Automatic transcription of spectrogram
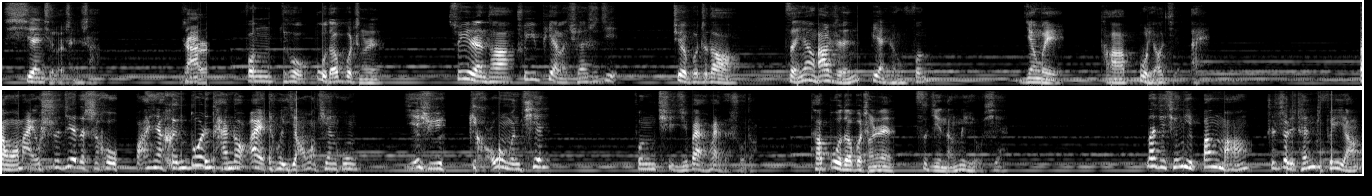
掀起了尘沙。然而，风最后不得不承认，虽然他吹遍了全世界，却不知道怎样把人变成风，因为他不了解爱。当我漫游世界的时候，发现很多人谈到爱会仰望天空，也许最好问问天。风气急败坏地说道：“他不得不承认自己能力有限。”那就请你帮忙，使这里尘土飞扬，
